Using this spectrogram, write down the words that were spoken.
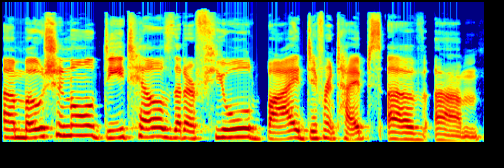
emotional details that are fueled by different types of um,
